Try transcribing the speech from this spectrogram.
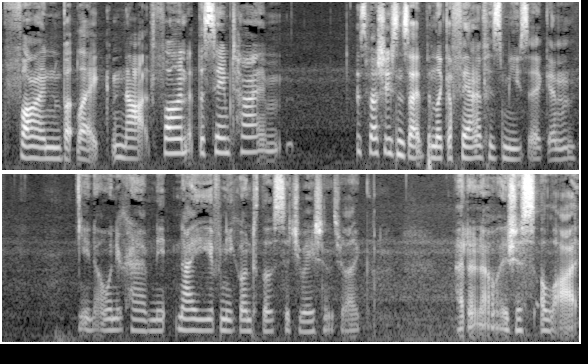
fun, but like not fun at the same time. especially since I'd been like a fan of his music and you know, when you're kind of na- naive and you go into those situations, you're like I don't know, it's just a lot.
